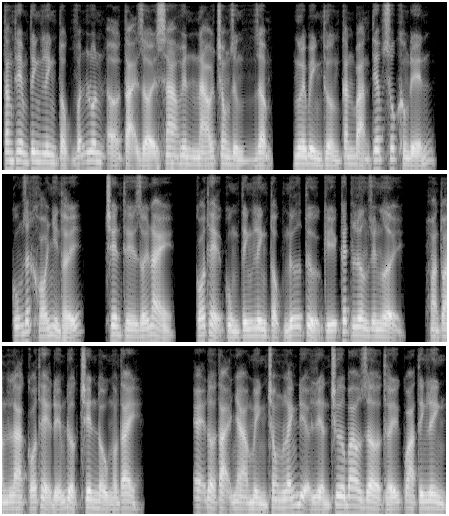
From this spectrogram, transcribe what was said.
Tăng thêm tinh linh tộc vẫn luôn ở tại rời xa huyên náo trong rừng rậm, người bình thường căn bản tiếp xúc không đến, cũng rất khó nhìn thấy, trên thế giới này, có thể cùng tinh linh tộc nữ tử ký kết lương duyên người, hoàn toàn là có thể đếm được trên đầu ngón tay. E đờ tại nhà mình trong lãnh địa liền chưa bao giờ thấy qua tinh linh.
